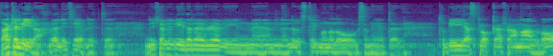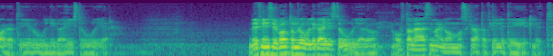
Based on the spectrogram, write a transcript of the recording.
Tack Elvira, väldigt trevligt. Nu kör vi vidare revyn med en lustig monolog som heter Tobias plockar fram allvaret i roliga historier. Det finns ju gott om roliga historier och ofta läser man ju dem och skrattar till lite ytligt.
